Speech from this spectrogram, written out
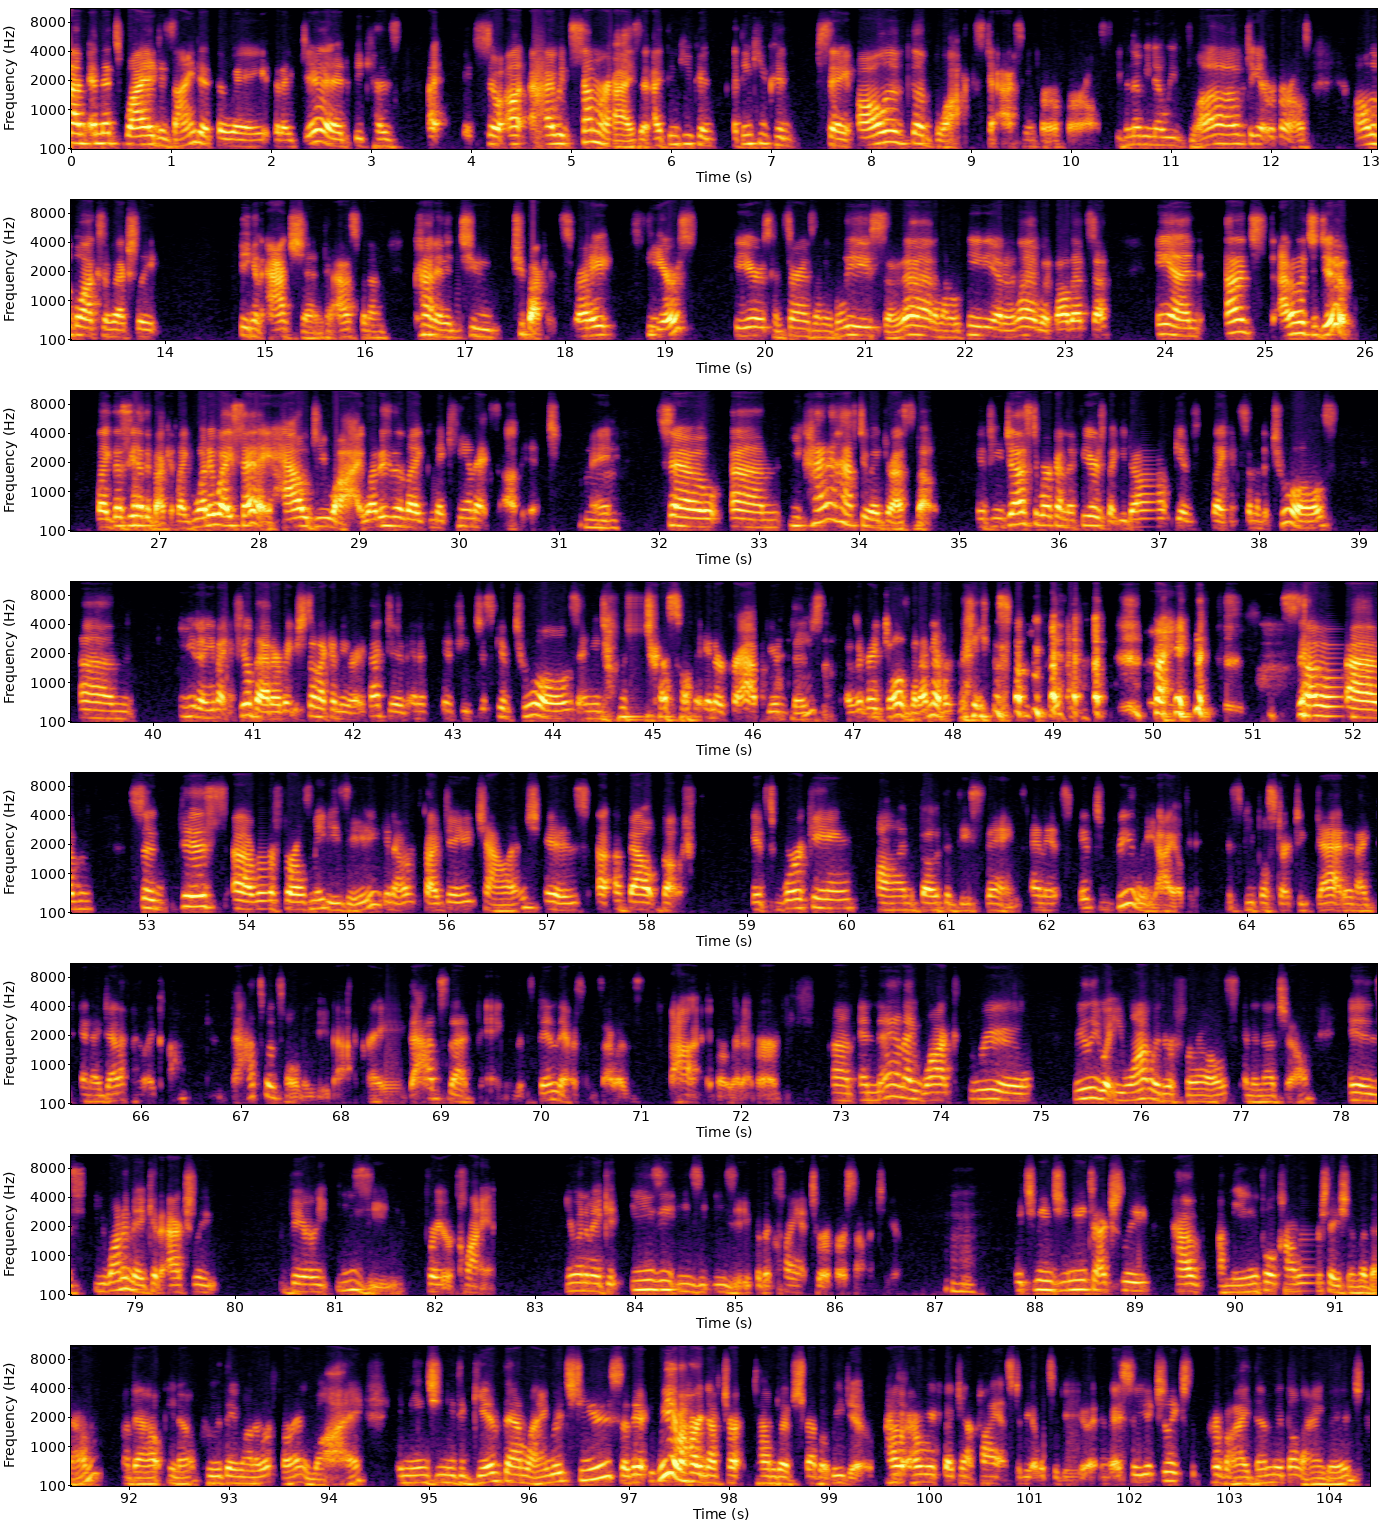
um, and that's why I designed it the way that I did because I, so I, I would summarize it. I think you could I think you could say all of the blocks to asking for referrals, even though we know we'd love to get referrals, all the blocks of actually being an action to ask for them kind of in two two buckets, right? Fears, fears, concerns, limiting beliefs, so that I don't want to look needy, I don't like what all that stuff. And I just I don't know what to do. Like that's the other bucket. Like, what do I say? How do I? What are the like mechanics of it? Right. Mm-hmm. So um, you kind of have to address both if you just work on the fears but you don't give like some of the tools um, you know you might feel better but you're still not going to be very effective and if, if you just give tools and you don't address all the inner crap you're those, those are great tools but i'm never going to use them right so um, so this uh, referrals made easy you know five day challenge is uh, about both it's working on both of these things and it's it's really eye-opening as people start to get and, I, and identify like, oh, that's what's holding me back, right? That's that thing that's been there since I was five or whatever. Um, and then I walk through really what you want with referrals in a nutshell is you want to make it actually very easy for your client. You want to make it easy, easy, easy for the client to refer someone to you, mm-hmm. which means you need to actually have a meaningful conversation with them about you know who they want to refer and why. It means you need to give them language to use so that we have a hard enough time to describe what we do. How, how are we expecting our clients to be able to do it anyway? So you actually provide them with the language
